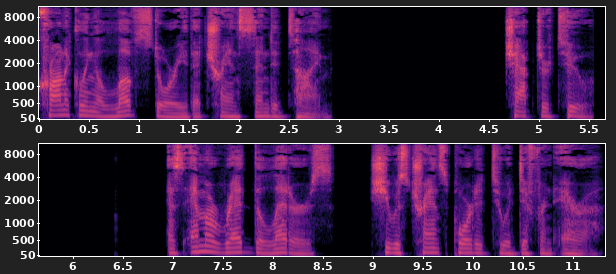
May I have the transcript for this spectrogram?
chronicling a love story that transcended time. Chapter 2 As Emma read the letters, she was transported to a different era.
